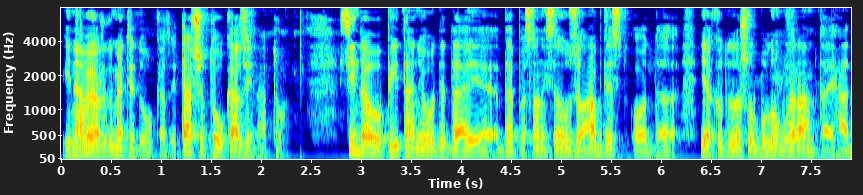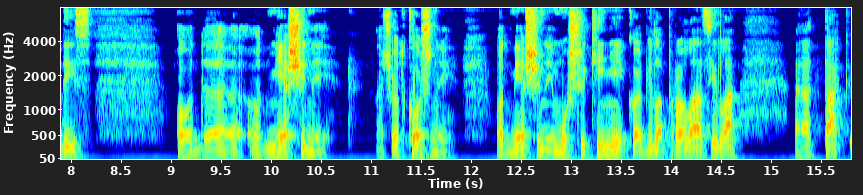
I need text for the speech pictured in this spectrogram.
I naveo argumente dokaze. I tačno to ukazuje na to. S tim da ovo pitanje ovdje da je, da je poslanik sam uzeo abdest od, iako to došlo u Bulungu Ram, taj hadis, od, od mješine, znači od kožne, od mješine mušikinje koja je bila prolazila, tak,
